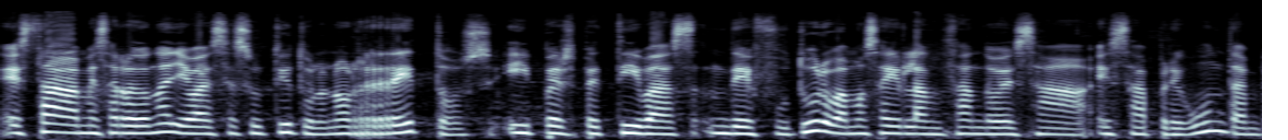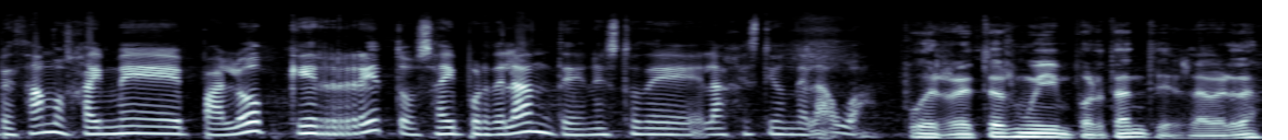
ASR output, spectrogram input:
esta mesa redonda lleva ese subtítulo, ¿no? retos y perspectivas de futuro. Vamos a ir lanzando esa, esa pregunta. Empezamos. Jaime Palop, ¿qué retos hay por delante en esto de la gestión del agua? Pues retos muy importantes, la verdad.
